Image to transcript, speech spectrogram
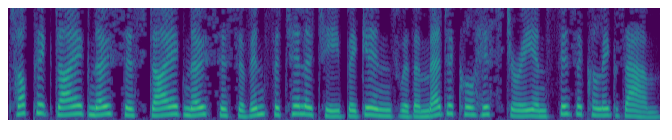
Topic diagnosis Diagnosis of infertility begins with a medical history and physical exam.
